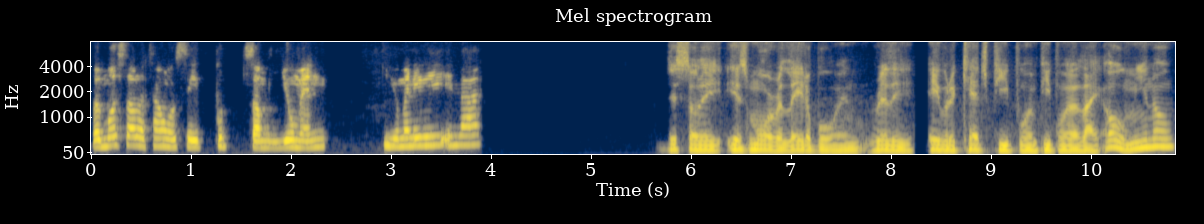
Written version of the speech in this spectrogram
But most of the time, we'll say put some human humanity in that. Just so they it's more relatable and really able to catch people, and people are like, oh, you know,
